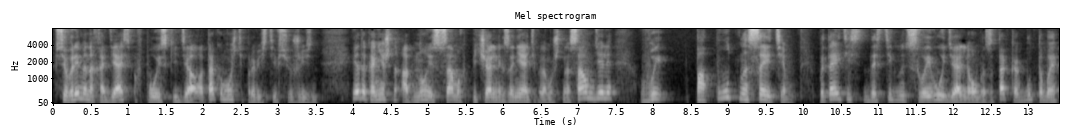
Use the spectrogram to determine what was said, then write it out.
все время находясь в поиске идеала. Так вы можете провести всю жизнь. И это, конечно, одно из самых печальных занятий, потому что на самом деле вы попутно с этим пытаетесь достигнуть своего идеального образа, так как будто бы,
